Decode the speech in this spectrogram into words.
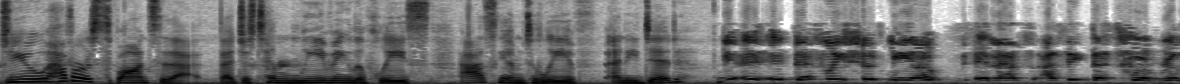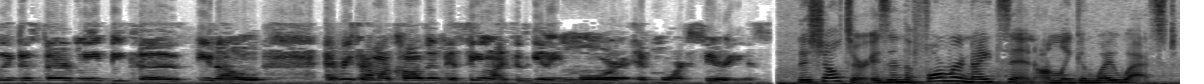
Do you have a response to that? That just him leaving the police, asking him to leave, and he did? Yeah, it, it definitely shook me up, and that's I think that's what really disturbed me because you know every time I called him, it seemed like it's getting more and more serious. The shelter is in the former Knights Inn on Lincolnway West.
